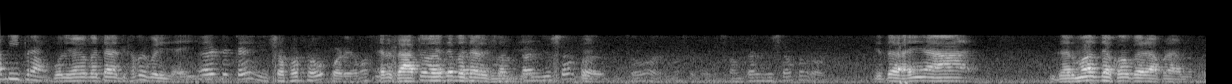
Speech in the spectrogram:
અભિપ્રાય. પોલીસ આગળ બતાવે ખબર પડી જાય. એ કઈ નહીં સફળ થવું પડે એમાં સાચો હોય તો બતાવે what? Sometimes you suffer also. એ તો અહીંયા ઘરમાં જ ડખો કરે આપણા લોકો.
